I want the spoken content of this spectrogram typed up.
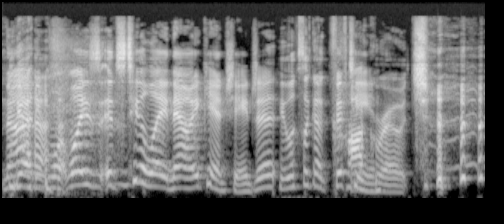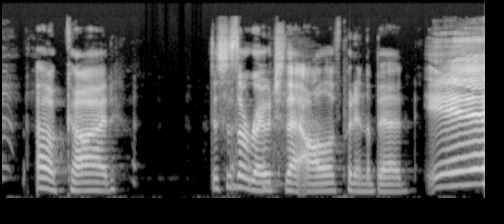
Not Yeah. anymore. Well, he's, it's too late now. He can't change it. He looks like a 15. cockroach. Oh, God. This is the roach that Olive put in the bed. Ew.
